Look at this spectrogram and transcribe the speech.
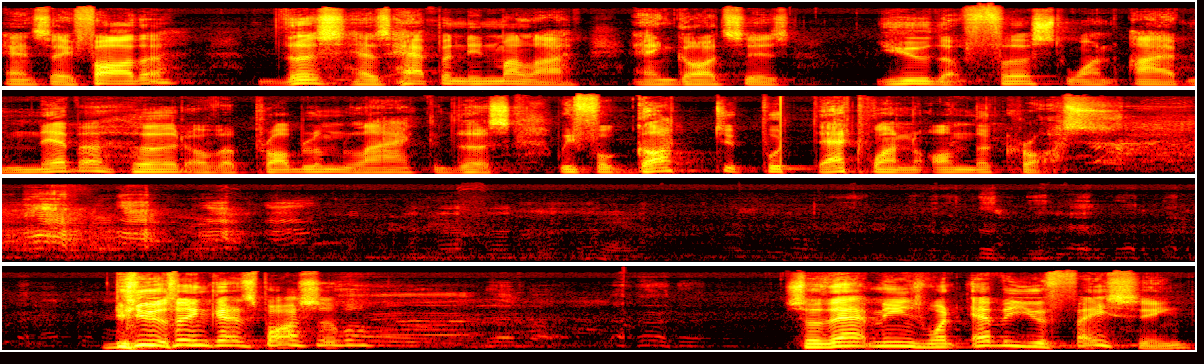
and say, Father, this has happened in my life? And God says, you the first one. I've never heard of a problem like this. We forgot to put that one on the cross. Do you think that's possible? So that means whatever you're facing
